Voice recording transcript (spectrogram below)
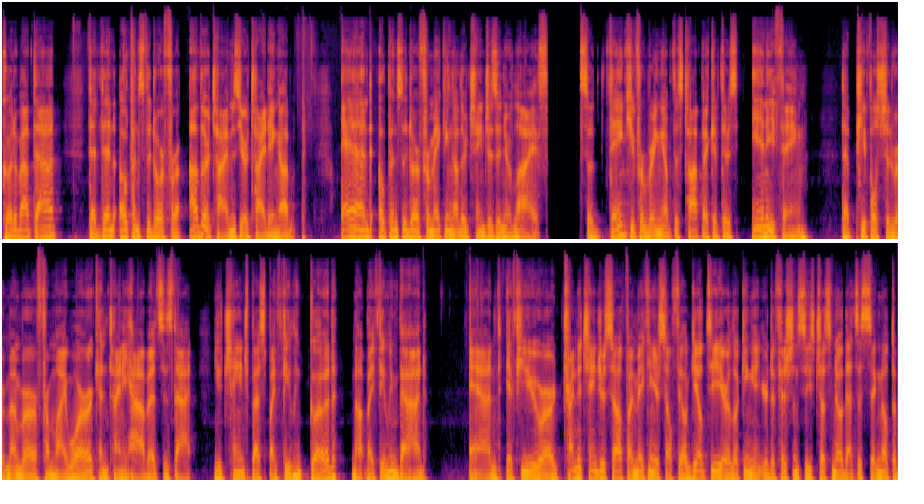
good about that, that then opens the door for other times you're tidying up and opens the door for making other changes in your life. So thank you for bringing up this topic. If there's anything that people should remember from my work and tiny habits is that you change best by feeling good, not by feeling bad. And if you are trying to change yourself by making yourself feel guilty or looking at your deficiencies, just know that's a signal to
